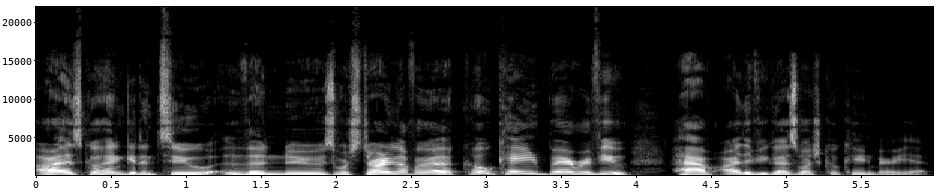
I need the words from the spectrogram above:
all right, let's go ahead and get into the news. We're starting off with a Cocaine Bear review. Have either of you guys watched Cocaine Bear yet?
